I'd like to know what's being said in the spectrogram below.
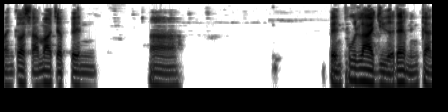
มันก็สามารถจะเป็นอ่าเป็นผู้ล่าเหยื่อได้เหมือนกัน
